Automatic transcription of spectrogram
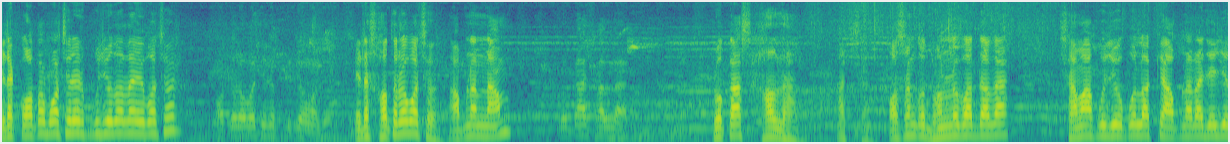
এটা কত বছরের পুজো দাদা এবছর? সতেরো বছরের পুজো আমাদের। এটা সতেরো বছর। আপনার নাম? প্রকাশ হালদার। প্রকাশ হালদার। আচ্ছা অসংখ্য ধন্যবাদ দাদা। শ্যামা পুজো উপলক্ষে আপনারা যে যে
